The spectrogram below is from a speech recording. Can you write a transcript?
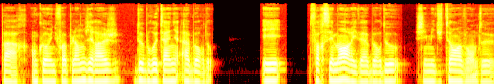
par, encore une fois, plein de virages, de Bretagne à Bordeaux. Et forcément, arrivé à Bordeaux, j'ai mis du temps avant de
